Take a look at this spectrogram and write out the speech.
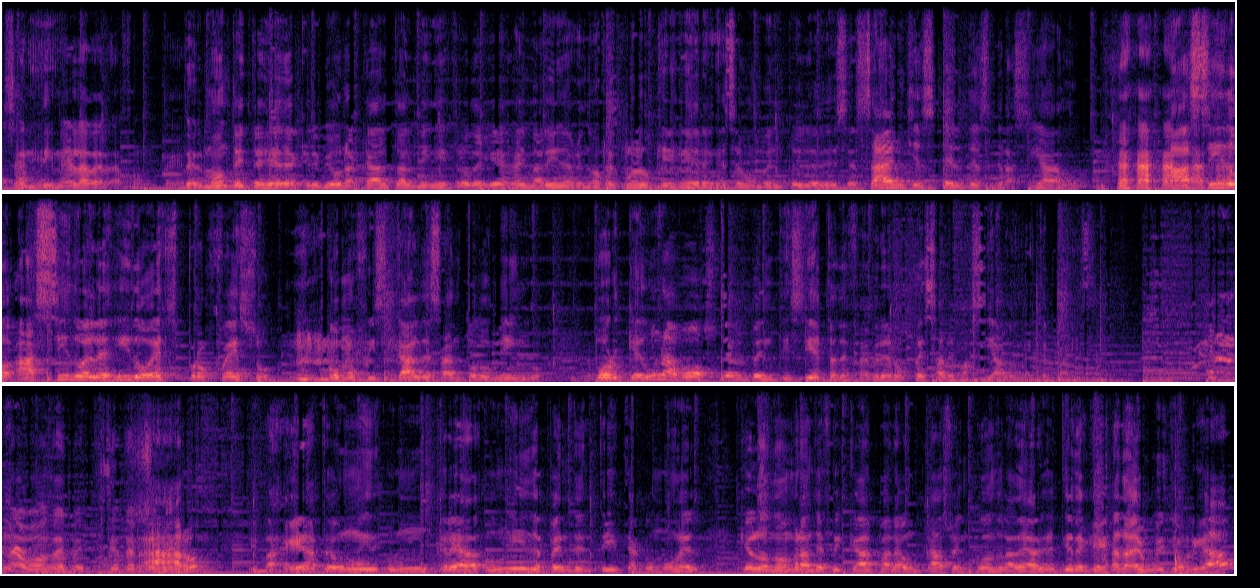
Centinela de la Frontera. Del Monte y Tejeda escribió una carta al ministro de Guerra y Marina, que no recuerdo quién era en ese momento, y le dice, Sánchez el desgraciado ha sido, ha sido elegido ex profeso como fiscal de Santo Domingo, porque una voz del 27 de febrero pesa demasiado en este país. Una voz del 27 de febrero. Claro. Imagínate un, un, un, independentista como él, que lo nombran de fiscal para un caso en contra de alguien, tiene que ganar el juicio obligado.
